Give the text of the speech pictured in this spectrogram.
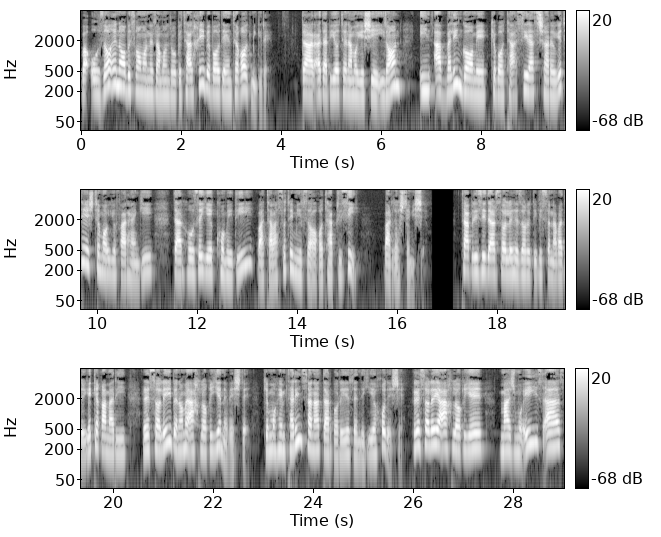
و اوضاع نابسامان زمان رو به تلخی به باد انتقاد می‌گیره. در ادبیات نمایشی ایران این اولین گامه که با تأثیر از شرایط اجتماعی و فرهنگی در حوزه کمدی و توسط میرزا آقا تبریزی برداشته میشه. تبریزی در سال 1291 قمری رساله‌ای به نام اخلاقیه نوشته که مهمترین سند درباره زندگی خودشه. رساله اخلاقیه مجموعه است از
